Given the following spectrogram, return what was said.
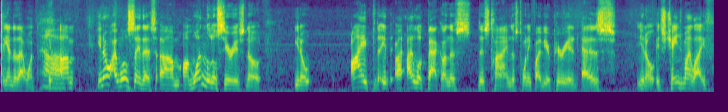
the end of that one. Um, you know, I will say this. Um, on one little serious note, you know, I, it, I I look back on this this time, this 25 year period, as you know, it's changed my life.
